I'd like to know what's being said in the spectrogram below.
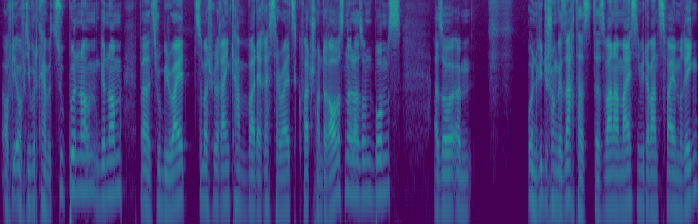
auf die, auf die wurde kein Bezug benommen, genommen, weil als Ruby Riot zum Beispiel reinkam, war der Rest der Riot Squad schon draußen oder so ein Bums. Also, ähm, und wie du schon gesagt hast, das waren am meisten wieder waren zwei im Ring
